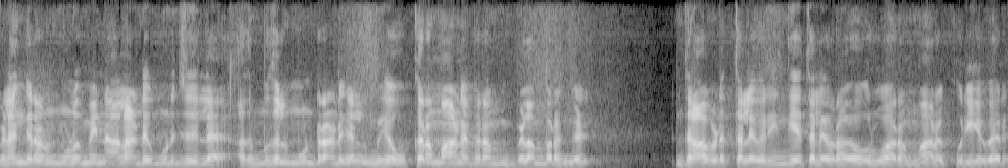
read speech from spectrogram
விளம்பரம் மூலமே நாலாண்டு முடிஞ்சதில்ல அது முதல் மூன்றாண்டுகள் மிக உக்கரமான விரம் விளம்பரங்கள். திராவிட தலைவர் இந்திய தலைவராக உருவாரம் மாறக்கூடியவர்.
